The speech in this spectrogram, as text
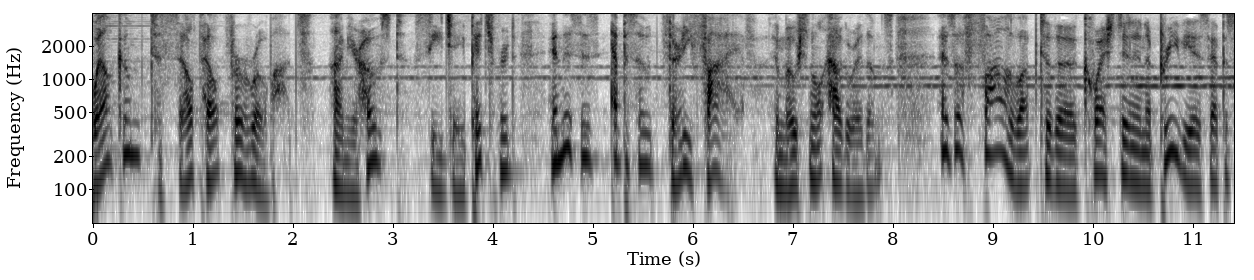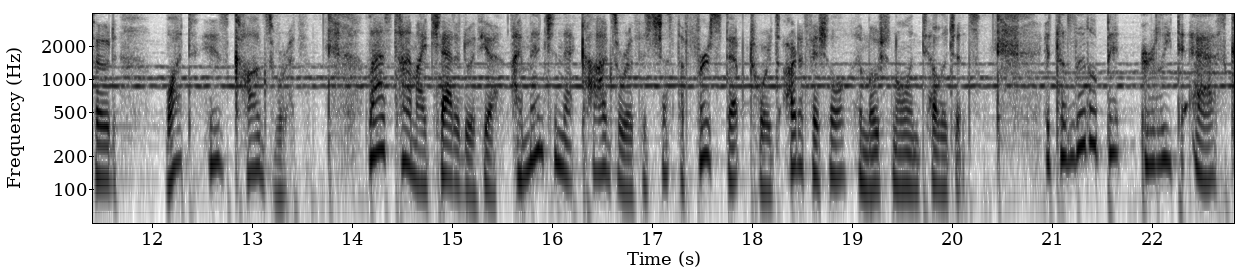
Welcome to Self Help for Robots. I'm your host, CJ Pitchford, and this is episode 35 Emotional Algorithms. As a follow up to the question in a previous episode, what is Cogsworth? Last time I chatted with you, I mentioned that Cogsworth is just the first step towards artificial emotional intelligence. It's a little bit early to ask,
